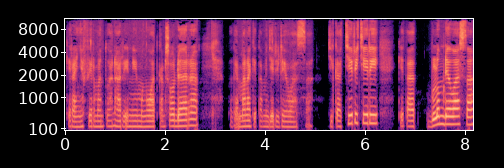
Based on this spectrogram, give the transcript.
kiranya firman Tuhan hari ini menguatkan saudara bagaimana kita menjadi dewasa. Jika ciri-ciri kita belum dewasa,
